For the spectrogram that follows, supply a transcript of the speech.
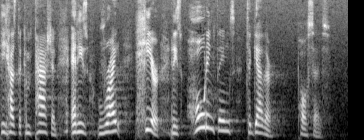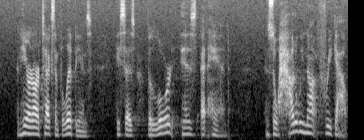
He has the compassion. And he's right here. And he's holding things together, Paul says. And here in our text in Philippians, he says, The Lord is at hand. And so, how do we not freak out?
